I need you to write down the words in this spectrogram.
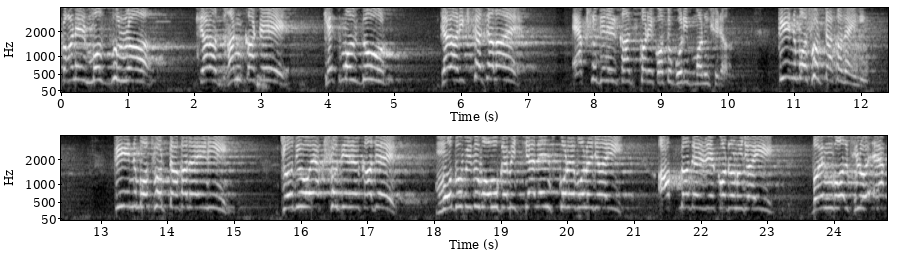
প্রাণের মজদুররা, যারা ধান কাটে, ক্ষেত মজদুর, যারা রিক্সা চালায়, একশো দিনের কাজ করে কত গরিব মানুষেরা। তিন বছর টাকা দেয়নি। তিন বছর টাকা দেয়নি। যদিও একশো দিনের কাজে মধুবিধু বাবুকে আমি চ্যালেঞ্জ করে বলে যাই, আপনাদের রেকর্ড অনুযায়ী বেঙ্গল ছিল এক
